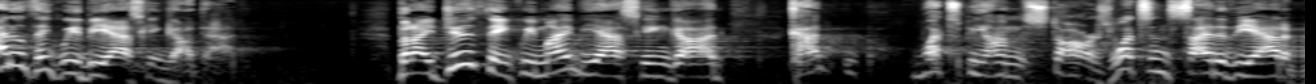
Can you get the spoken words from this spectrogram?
I don't think we'd be asking God that. But I do think we might be asking God, God, what's beyond the stars? What's inside of the atom?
